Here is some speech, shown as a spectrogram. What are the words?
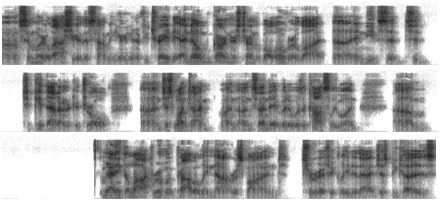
uh, similar to last year at this time of year. You know, if you trade, I know Gardner's turned the ball over a lot uh, and needs to to to get that under control. Uh, just one time on on Sunday, but it was a costly one. Um, mean, I think the locker room would probably not respond terrifically to that, just because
